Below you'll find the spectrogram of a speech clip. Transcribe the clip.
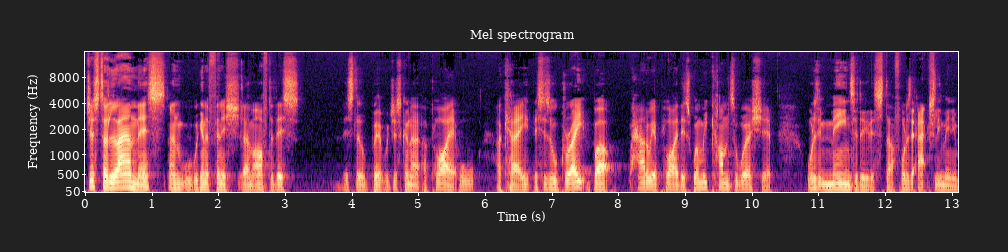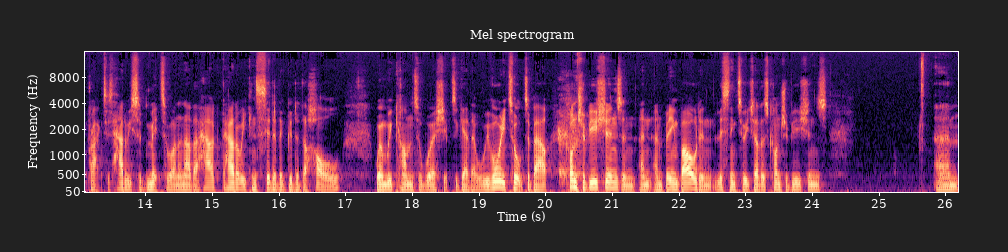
just to land this, and we're going to finish um, after this this little bit, we're just going to apply it. Well, okay, this is all great, but how do we apply this? When we come to worship, what does it mean to do this stuff? What does it actually mean in practice? How do we submit to one another? How, how do we consider the good of the whole when we come to worship together. We've already talked about contributions and, and, and being bold and listening to each other's contributions. Um,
